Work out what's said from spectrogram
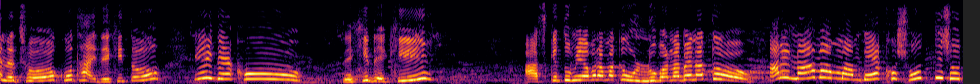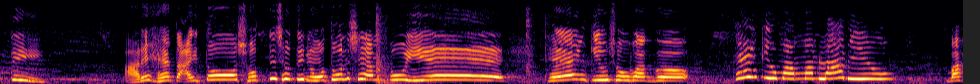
এনেছো? কোথায় দেখি তো? এই দেখো। দেখি দেখি। আজকে তুমি আবার আমাকে উল্লু বানাবে না তো? আরে না মাম্মাম দেখো, সত্যি সত্যি। আরে হ্যাঁ তাই তো। সত্যি সত্যি, নতুন শ্যাম্পু ইয়ে। থ্যাংক ইউ সৌভাগ্য। থ্যাংক ইউ মাম্মাম লাভ ইউ বাহ,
